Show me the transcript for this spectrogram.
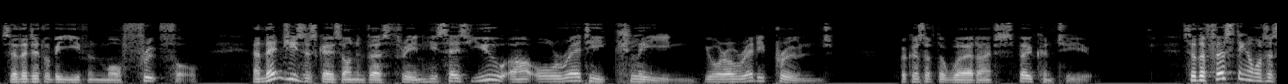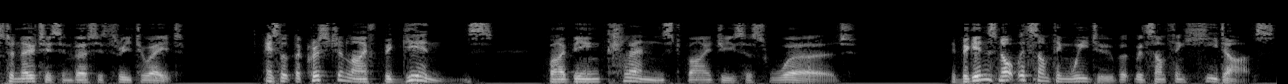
So that it'll be even more fruitful. And then Jesus goes on in verse 3 and he says, You are already clean. You are already pruned because of the word I've spoken to you. So the first thing I want us to notice in verses 3 to 8 is that the Christian life begins by being cleansed by Jesus' word. It begins not with something we do, but with something he does.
